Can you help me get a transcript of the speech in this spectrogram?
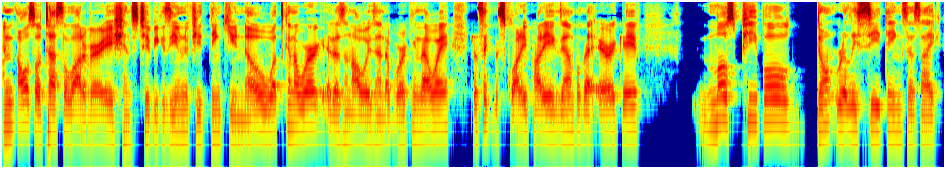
And also test a lot of variations too because even if you think you know what's going to work it doesn't always end up working that way. Just like the squatty potty example that eric gave most people don't really see things as like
